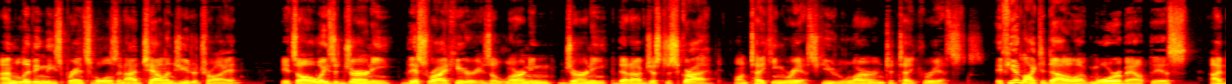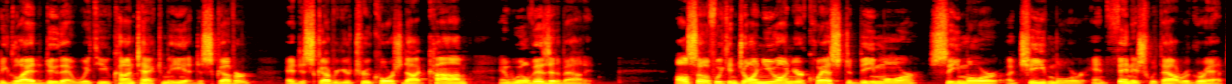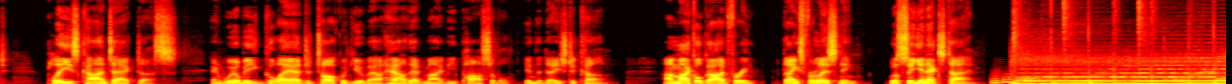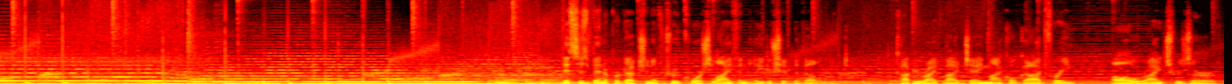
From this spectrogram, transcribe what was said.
I'm living these principles and I'd challenge you to try it. It's always a journey. This right here is a learning journey that I've just described on taking risks. You learn to take risks. If you'd like to dialogue more about this, I'd be glad to do that with you. Contact me at discover at discoveryourtruecourse.com and we'll visit about it. Also, if we can join you on your quest to be more, see more, achieve more, and finish without regret, please contact us, and we'll be glad to talk with you about how that might be possible in the days to come. I'm Michael Godfrey. Thanks for listening. We'll see you next time. This has been a production of True Course Life and Leadership Development. Copyright by J. Michael Godfrey all rights reserved.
